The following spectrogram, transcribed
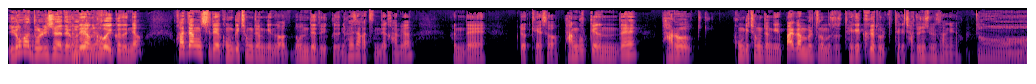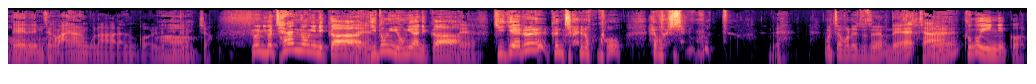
이것만 돌리셔야 되거든요. 근데 형 그거 있거든요. 화장실에 공기청정기 넣- 놓은 데도 있거든요. 회사 같은 데 가면. 근데 그렇게 해서 방구 꼈는데 바로 공기청정기 빨간불 들어오면서 되게 크게 돌 때 되게 자존심 상해요. 어. 내 냄새가 많이 나는구나라는 걸 느낄 아. 때가 있죠. 그건 이건 차량용이니까 네. 이동이 용이하니까 네. 기계를 근처에 놓고 해보시는 것도. 네. 문자 보내주세요. 네. 자, 네. 9922님 거.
